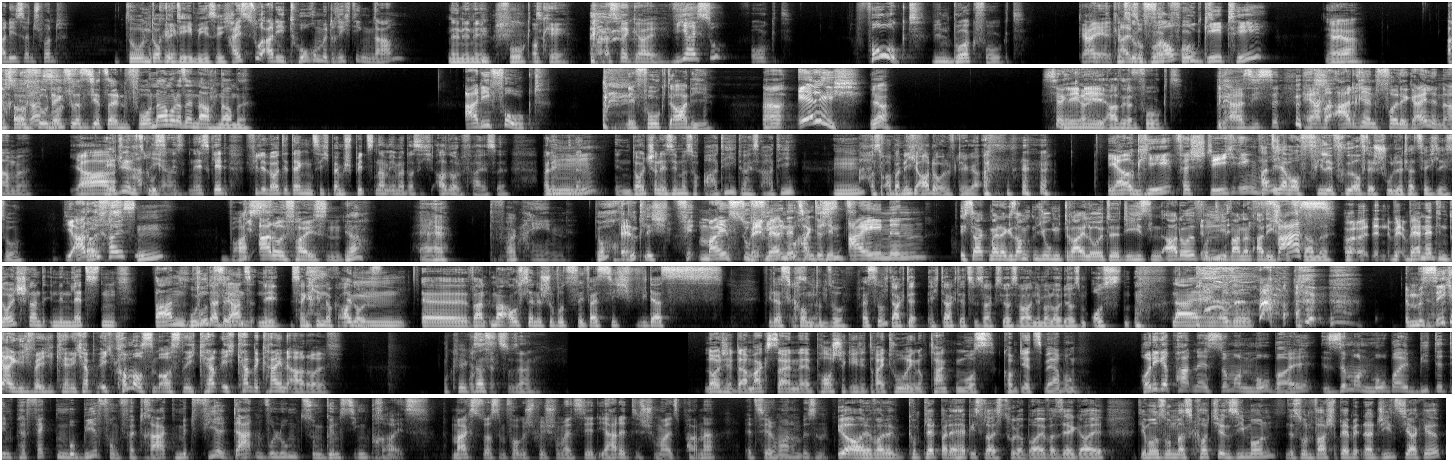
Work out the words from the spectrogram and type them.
Adi ist entspannt? So ein Okay. Doppel-D-mäßig. Heißt du Adi Toro mit richtigen Namen? Nee, nee, nee. Vogt. Okay. Ja, das wäre geil. Wie heißt du? Vogt. Vogt. Wie ein Burgvogt. Geil. Kennst du also? V-O-G-T? Ja, ja. Ach, Aber krass. Flo, denkst du, das ist jetzt sein Vorname oder sein Nachname? Adi Vogt. Nee, Vogt Adi. Ah, ehrlich? Ja. Ist ja nee, geil. nee, Adrian Vogt. Ja, siehst du? Hä, aber Adrian, voll der geile Name. Ja. Adrian ist gut. Adrian. Es, nee, es geht. Viele Leute denken sich beim Spitznamen immer, dass ich Adolf heiße. Weil in, Mhm. in, in Deutschland ist immer so, Adi, du heißt Adi? Mhm. Also, aber nicht Adolf, Digga. Ja, okay, verstehe ich irgendwo. Hatte ich aber auch viele früher auf der Schule tatsächlich so. die Adolf Was? heißen? Mhm. Was? Die Adolf heißen. Ja, Hä? The fuck? Nein. doch, wirklich. F- Meinst du, Wer- viele, wer nennt du sein Kind? einen? Ich sag meiner gesamten Jugend drei Leute, die hießen Adolf und die waren dann Was? Adi-Spitzname. Aber äh, wer, wer nennt in Deutschland in den letzten Waren 100 Wurzeln Jahren. Nee, sein Kind doch Adolf. Im, äh, waren immer ausländische Wurzeln. Ich weiß nicht, wie das, wie das so. kommt und so. Weißt du? Ich dachte, ich dachte, jetzt du sagst, ja, es waren immer Leute aus dem Osten. Nein, also Müsste ich eigentlich welche kennen? Ich, hab- ich komme aus dem Osten, ich, kan ich kannte keinen Adolf, okay, muss ich krass. dazu sagen. Leute, da Max sein äh, Porsche GT3 Touring noch tanken muss, kommt jetzt Werbung. Heutiger Partner ist Simon Mobile. Simon Mobile bietet den perfekten Mobilfunkvertrag mit viel Datenvolumen zum günstigen Preis. Max, du hast im Vorgespräch schon mal erzählt, ihr hattet es schon mal als Partner. Erzähl doch mal ein bisschen. Ja, der war komplett bei der Happy Slice Tour dabei, war sehr geil. Die haben auch so ein Maskottchen, Simon, das ist so ein Waschbär mit einer Jeansjacke.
